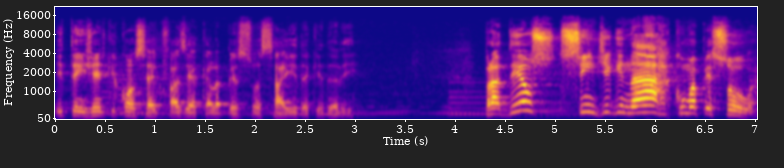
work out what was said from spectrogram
E tem gente que consegue fazer aquela pessoa sair daqui dali. Para Deus se indignar com uma pessoa,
